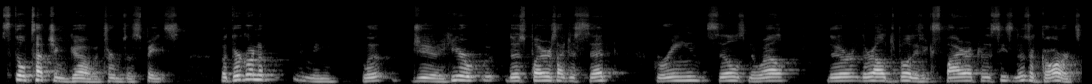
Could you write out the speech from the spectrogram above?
still touch and go in terms of space, but they're going to. I mean, hear those players I just said: Green, Sills, Nowell their their eligibilities expire after the season. Those are guards,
